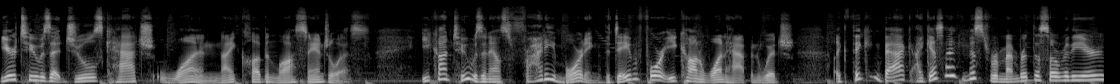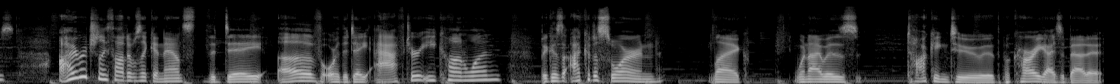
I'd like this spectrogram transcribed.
Year two was at Jewel's Catch 1 nightclub in Los Angeles. Econ 2 was announced Friday morning, the day before Econ 1 happened, which, like, thinking back, I guess I've misremembered this over the years. I originally thought it was, like, announced the day of or the day after Econ 1, because I could have sworn, like, when I was talking to the Picari guys about it,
